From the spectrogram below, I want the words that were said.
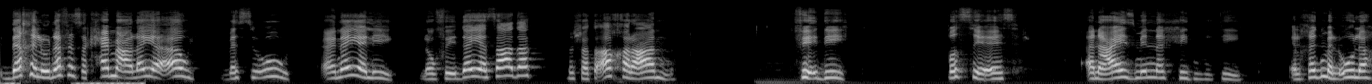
داخل ونفسك حامي عليا قوي بس قول عينيا ليك. لو في إيديا اساعدك مش هتأخر عنك. في إيديك. بص يا آسر أنا عايز منك خدمتين. الخدمة الأولى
